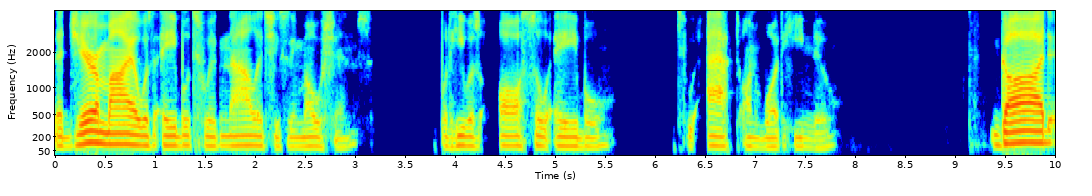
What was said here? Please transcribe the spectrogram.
that Jeremiah was able to acknowledge his emotions, but he was also able to act on what he knew. God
